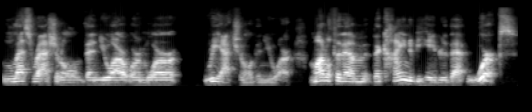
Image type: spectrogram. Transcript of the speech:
less rational than you are or more reactional than you are. Model for them the kind of behavior that works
